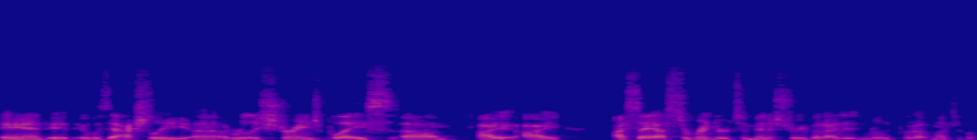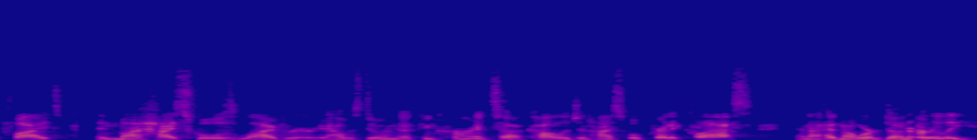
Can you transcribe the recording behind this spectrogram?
And it, it was actually a really strange place. Um, I, I I say I surrendered to ministry, but I didn't really put up much of a fight. In my high school's library, I was doing a concurrent uh, college and high school credit class, and I had my work done early.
